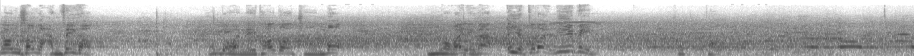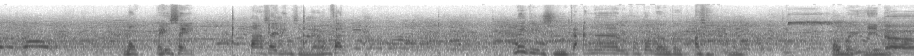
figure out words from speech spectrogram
勾手橫飛球，咁到雲尼拖一個長波，二號位嚟㗎。哎呀，過翻嚟呢邊，出界。六比四，巴西領前兩分。呢段時間咧，你覺得兩隊打成點？好明顯啊！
